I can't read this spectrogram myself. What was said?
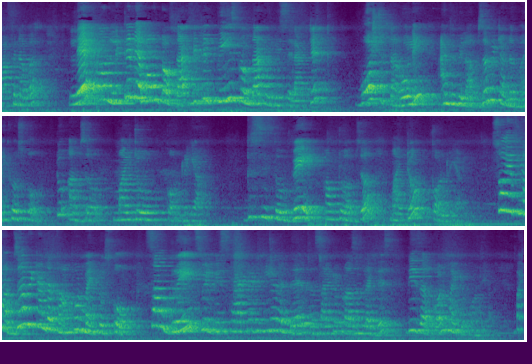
half an hour. Later on little amount of that, little piece from that will be selected, washed thoroughly and we will observe it under microscope to observe mitochondria. This is the way how to observe mitochondria. So if you observe it under compound microscope, some grains will be scattered here and there in the cytoplasm like this. These are called mitochondria. But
